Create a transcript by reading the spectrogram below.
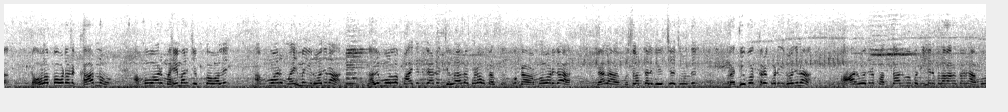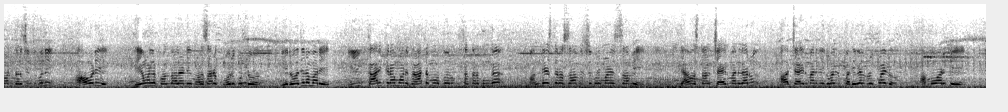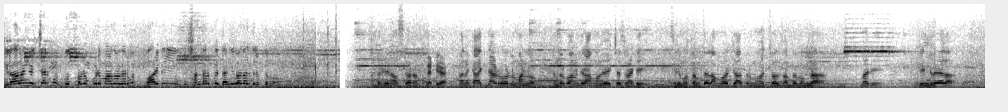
డెవలప్ అవ్వడానికి కారణం అమ్మవారి మహిమని చెప్పుకోవాలి. అమ్మవారి మహిమ ఈ రోజున నలుమూలలో పాకింది కాబట్టి జిల్లాలో కూడా ఒక ఒక అమ్మవారిగా వేళ ముసలం తల్లి వేచేసి ఉంది? ప్రతి ఒక్కరు కూడా ఈ రోజున ఆ రోజున పద్నాలుగు పదిహేను పదహారు తారీఖు అమ్మవారిని దర్శించుకుని ఆవిడి దీవెనలు పొందాలని మనసారి కోరుకుంటూ ఈ రోజున మరి ఈ కార్యక్రమానికి రాటమవుతున్న సందర్భంగా మందేశ్వర స్వామి సుబ్రహ్మణ్య స్వామి దేవస్థానం చైర్మన్ గారు ఆ చైర్మన్కి ఈరోజు పదివేల రూపాయలు అమ్మవారికి విరాళంగా ఇచ్చారు. తోడంపూడి మాధవ్ గారు. వారికి ఈ సందర్భంగా ధన్యవాదాలు తెలుపుతున్నాం. అందరికీ నమస్కారం. గట్టిగా. మన కాకినాడ రూరల్ మండలం చంద్రపాలెం గ్రామంలో వచ్చేసినటువంటి శ్రీ ముస్తంతల్ అమ్మవారి జాతర మహోత్సవాల సందర్భంగా మరి రెండు వేల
